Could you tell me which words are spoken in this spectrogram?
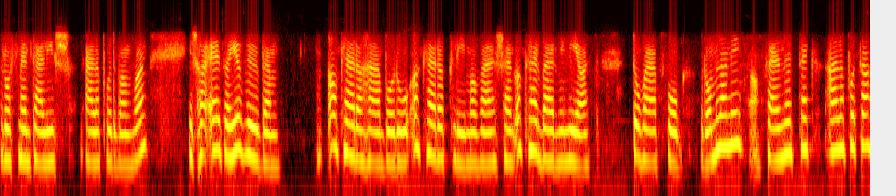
rossz mentális állapotban van. És ha ez a jövőben akár a háború, akár a klímaválság, akár bármi miatt tovább fog romlani a felnőttek állapota,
